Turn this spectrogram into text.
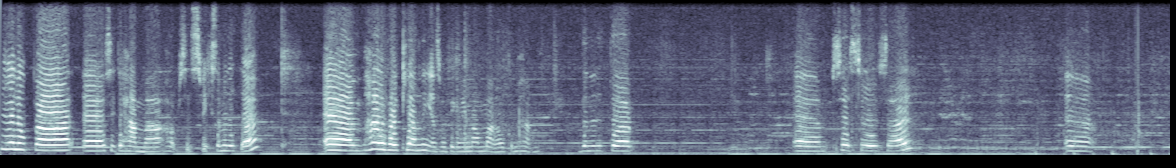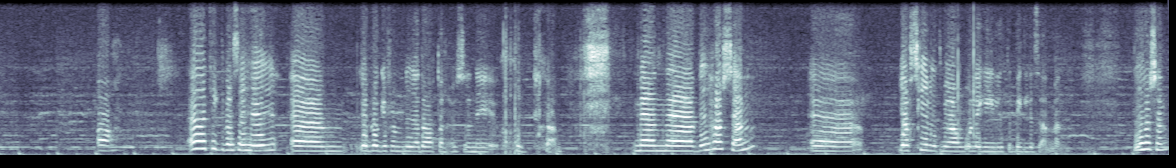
Hej allihopa, Eh, sitter hemma, har precis fixat mig lite. Eh, här är i alla fall klänningen som jag fick av min mamma när hon kom hem. Den är lite... Eh, så ser ut så här. Ehm, eh, ja. Jag tänkte bara säga hej. Ehm, jag bloggar från nya datorn nu så den är sjukt skön. Men eh, vi hörs sen. Eh, jag skriver lite mer om och lägger in lite bilder sen men vi hörs sen.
